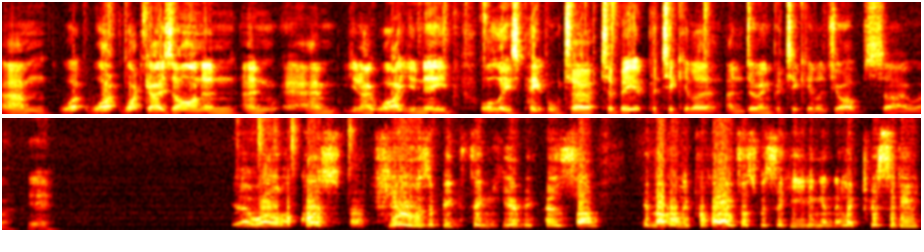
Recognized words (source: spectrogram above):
um, what what what goes on and and um, you know why you need all these people to, to be at particular and doing particular jobs. So uh, yeah, Yeah, well, of course, uh, fuel is a big thing here because um, it not only provides us with the heating and electricity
